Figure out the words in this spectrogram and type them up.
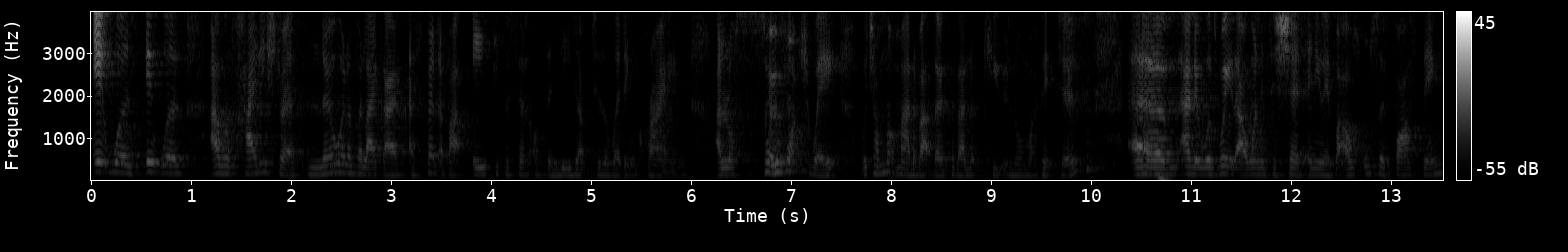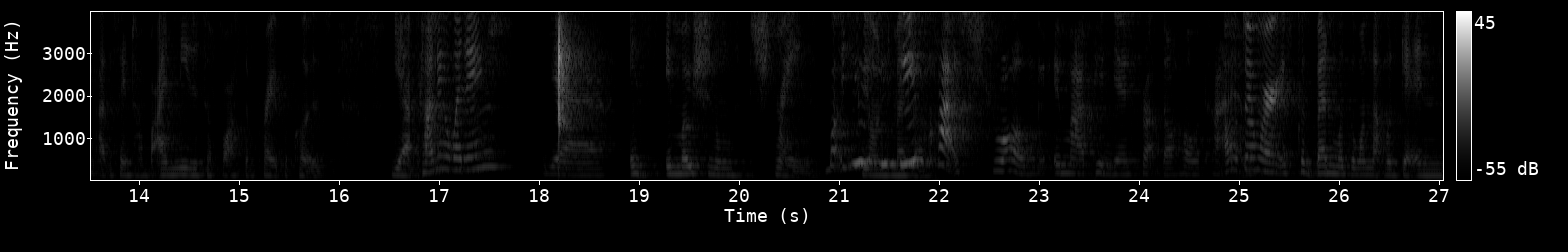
It was, it was, I was highly stressed. No one ever like guys. I spent about 80% of the lead up to the wedding crying. I lost so much weight, which I'm not mad about though, because I look cute in all my pictures. Um, and it was weight that I wanted to shed anyway, but I was also fasting at the same time, but I needed to fast and pray because, yeah, planning a wedding Yeah. is emotional strain. But you, you seem measure. quite strong, in my opinion, throughout the whole time. Oh, don't worry. It's because Ben was the one that was getting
